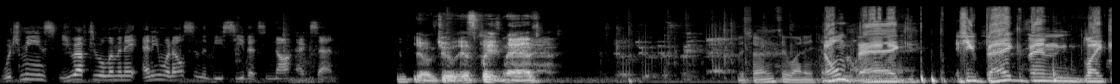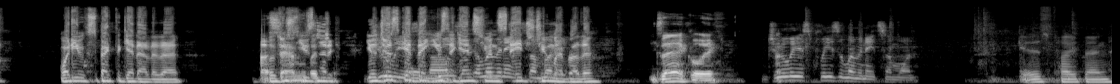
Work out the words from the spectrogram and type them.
which means you have to eliminate anyone else in the VC that's not XN. Yo, Julius, please, man. I didn't do anything. Don't beg. If you beg, then like, what do you expect to get out of that? A You'll just use that. You'll just get Julius, that used against you in eliminate stage two, my brother. Exactly. Julius, please eliminate someone. It is typing.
